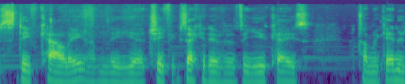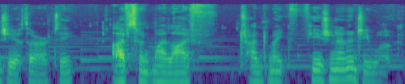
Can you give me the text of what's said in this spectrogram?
Steve Cowley. I'm the uh, Chief Executive of the UK's Atomic Energy Authority. I've spent my life trying to make fusion energy work.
